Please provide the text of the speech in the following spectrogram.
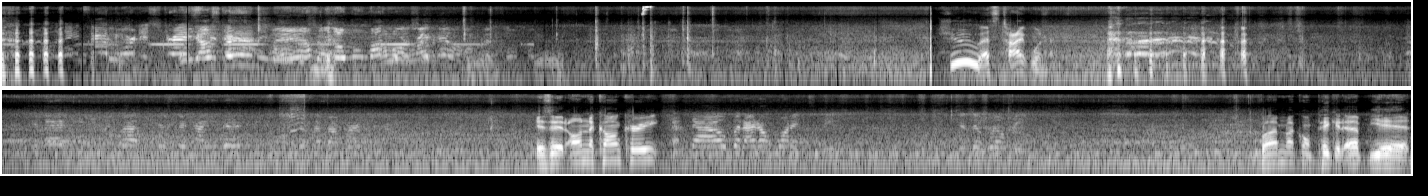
It's not more distressed Y'all scaring me, man. I'm gonna go move my car right now. Shoo, that's a tight one. Is it on the concrete? No, but I don't want it to be. Because it will be. Well, I'm not gonna pick it up yet.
